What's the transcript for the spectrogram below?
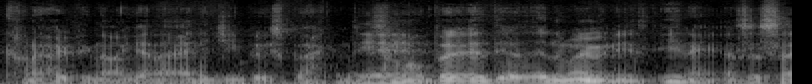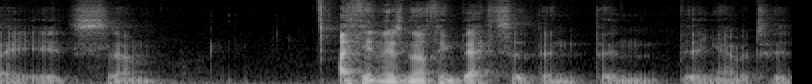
kind of hoping that I get that energy boost back and do some more. But at the, moment, you know, as I say, it's. Um, I think there's nothing better than, than being able to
